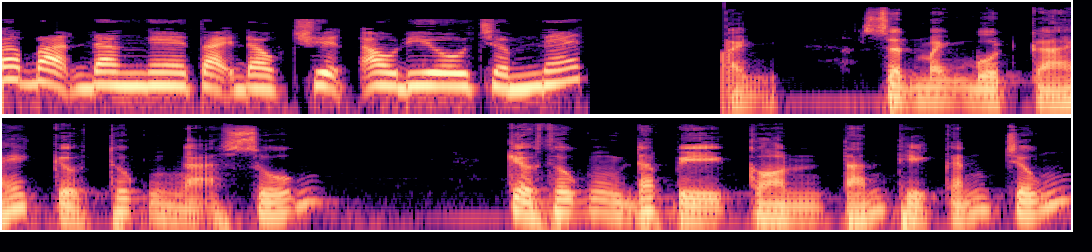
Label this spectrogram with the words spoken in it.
Các bạn đang nghe tại đọc chuyện audio.net Mạnh, giật mạnh một cái Kiều Thúc ngã xuống. Kiều Thúc đã bị con tán thi cắn trúng.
